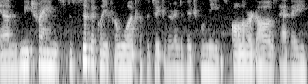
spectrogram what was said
and we train specifically for what a particular individual needs. All of our dogs have a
